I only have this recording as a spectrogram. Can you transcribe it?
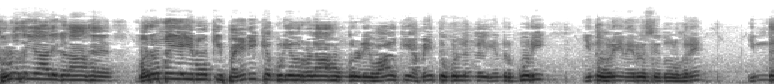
தொழுகையாளிகளாக மறுமையை நோக்கி பயணிக்கக்கூடியவர்களாக உங்களுடைய வாழ்க்கையை அமைத்துக் கொள்ளுங்கள் என்று கூறி இந்த உரையை நிறைவு செய்து கொள்கிறேன். இந்த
